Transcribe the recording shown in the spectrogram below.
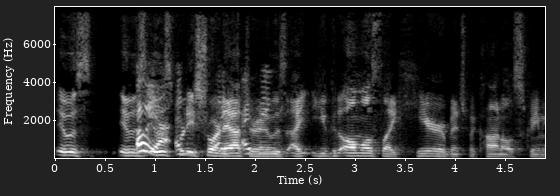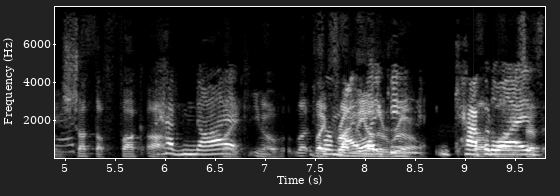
It was it was Oh, it was pretty and, short like, after, and it was I you could almost like hear Mitch McConnell screaming, "Shut the fuck up!" I have not, like you know, like from the other liking, room. he said capitalized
